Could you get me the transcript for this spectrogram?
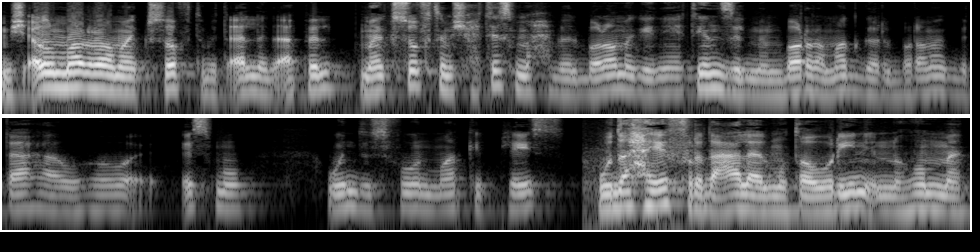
مش أول مرة مايكروسوفت بتقلد أبل. مايكروسوفت مش هتسمح بالبرامج إن هي تنزل من بره متجر البرامج بتاعها وهو اسمه Windows Phone Marketplace وده هيفرض على المطورين إن هم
